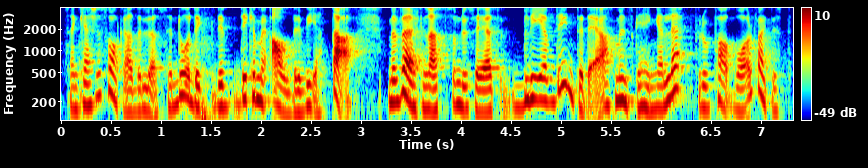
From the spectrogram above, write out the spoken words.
sen kanske saker hade löst sig ändå, det, det, det kan man ju aldrig veta. Men verkligen att som du säger, att blev det inte det, att man inte ska hänga läpp, för då var det faktiskt,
